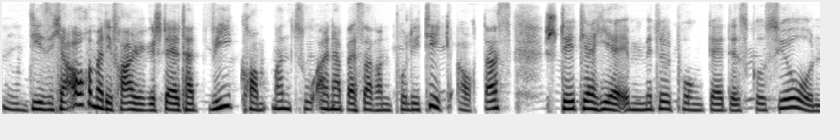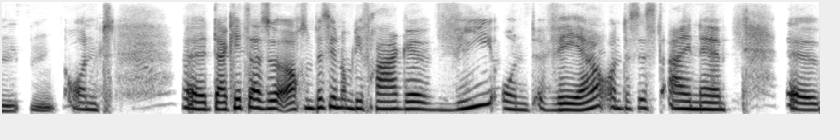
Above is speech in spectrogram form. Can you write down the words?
die sich ja auch immer die Frage gestellt hat, wie kommt man zu einer besseren Politik? Auch das steht ja hier im Mittelpunkt der Diskussion. Und äh, da geht es also auch so ein bisschen um die Frage, wie und wer. Und es ist eine äh,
